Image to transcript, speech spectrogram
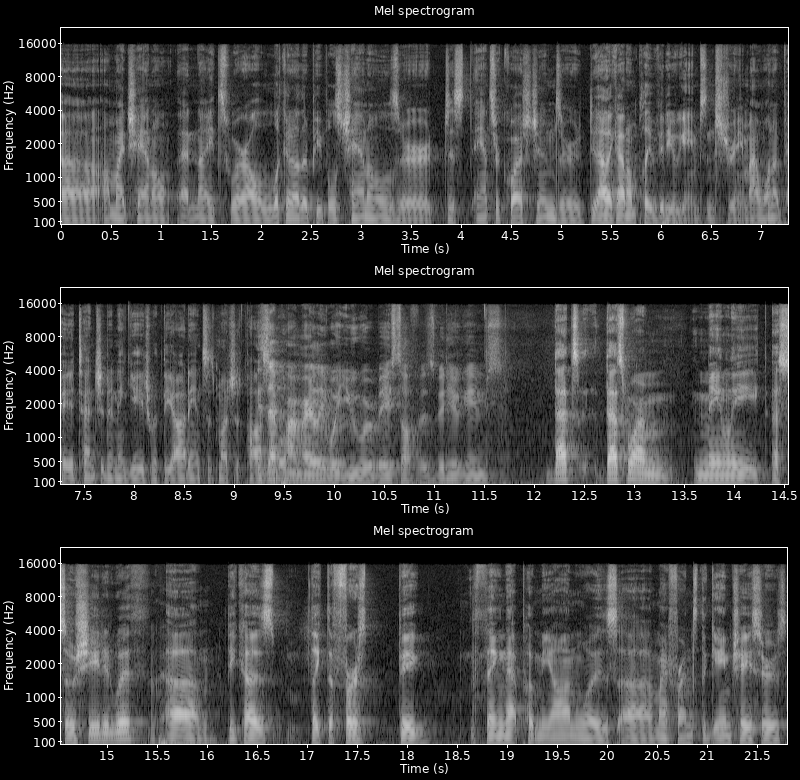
uh, on my channel at nights where I'll look at other people's channels or just answer questions or do, like I don't play video games and stream. I want to pay attention and engage with the audience as much as possible. Is that primarily what you were based off of as video games? that's that's where I'm mainly associated with. Okay. Um, because like the first big thing that put me on was uh, my friends, the Game Chasers.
